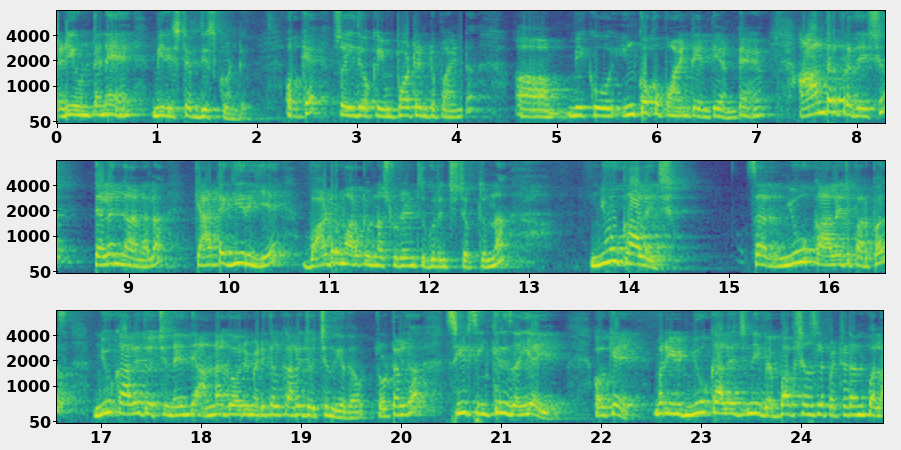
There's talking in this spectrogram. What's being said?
రెడీ ఉంటేనే మీరు ఈ స్టెప్ తీసుకోండి. ఓకే సో ఇది ఒక ఇంపార్టెంట్ పాయింట్ మీకు ఇంకొక పాయింట్ ఏంటి అంటే ఆంధ్రప్రదేశ్ తెలంగాణలో కేటగిరీ ఏ బార్డర్ మార్కులు ఉన్న స్టూడెంట్స్ గురించి చెప్తున్నా. New college sir new college purpose new college వచ్చింది. ఏంది? అన్నగౌరి మెడికల్ కాలేజ్ వచ్చింది కదా. టోటల్గా సీట్స్ ఇంక్రీజ్ అయ్యాయి. ఓకే మరి ఈ న్యూ కాలేజ్ని వెబ్ ఆప్షన్స్లో పెట్టడానికి వాళ్ళ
